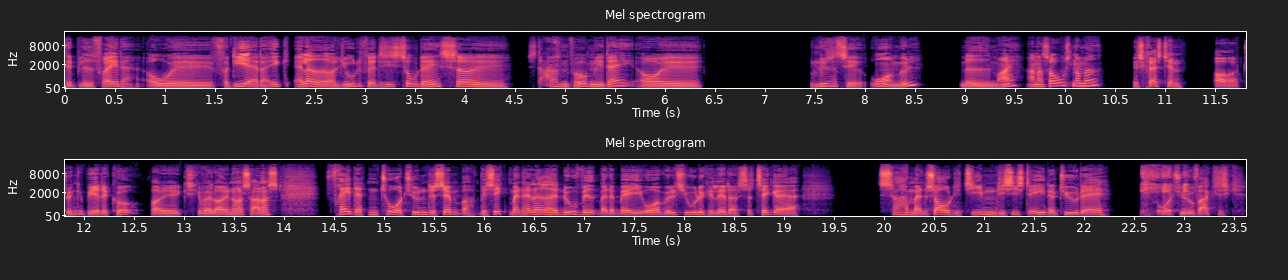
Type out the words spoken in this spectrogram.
det blevet fredag, og øh, fordi er der ikke allerede holdt juleferie de sidste to dage, så øh, starter den forhåbentlig i dag, og øh, du lytter til Ord og Møl med mig, Anders Aarhusen er med. Niels Christian og drinkabeer.dk, for det ikke skal være løgn også. Anders, fredag den 22. december, hvis ikke man allerede nu ved, man er med i Ord og Mølles julekalender, så tænker jeg, så har man sovet i timen de sidste 21 dage. 22 faktisk.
